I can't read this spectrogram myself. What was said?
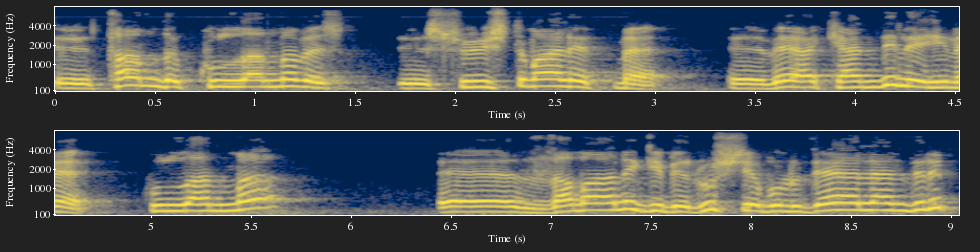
e, tam da kullanma ve e, suistimal etme e, veya kendi lehine kullanma e, zamanı gibi Rusya bunu değerlendirip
